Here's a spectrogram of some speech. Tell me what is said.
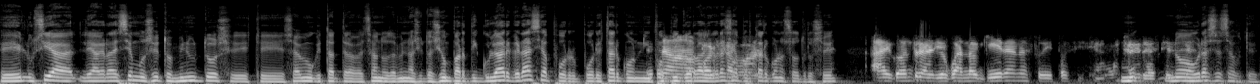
Eh, Lucía, le agradecemos estos minutos. Este, sabemos que está atravesando también una situación particular. Gracias por, por estar con Infopico Radio. Gracias por estar con nosotros. ¿eh? Al contrario, cuando quieran a su disposición. Muchas gracias. No, gracias a usted.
